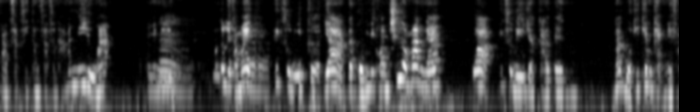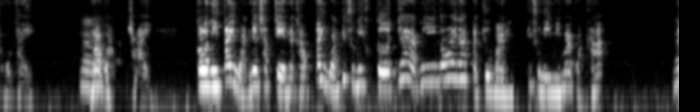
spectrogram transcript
ความศักดิ์สิทธิ์ทางศาสนามันมีอยู่ฮะ มันยังมีอยู่ มันก็เลยทำให้ภิกษุณีเกิดยาก แต่ผมมีความเชื่อมั่นนะ ว่าภิกษุณีจะกลายเป็นนักบวชที่เข้มแข็งในสังคมไทย มากกว่าชาย กรณีไต้หวันเนี่ยชัดเจนนะครับ ไต้หวันภิกษุณีเกิดยากมีน้อยนะ ปัจจุบันภิกษุณีมีมากกว่าพระใน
